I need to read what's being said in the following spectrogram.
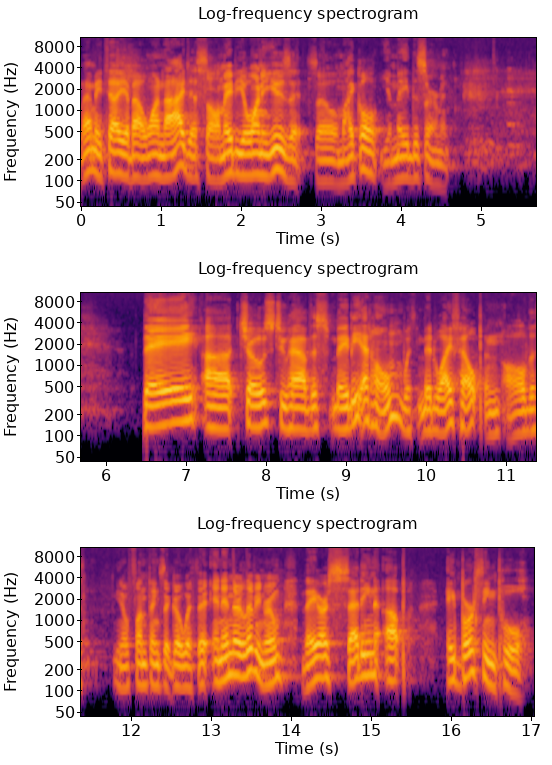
let me tell you about one that I just saw. Maybe you'll want to use it. So, Michael, you made the sermon. They uh, chose to have this baby at home with midwife help and all the you know fun things that go with it. And in their living room, they are setting up a birthing pool.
